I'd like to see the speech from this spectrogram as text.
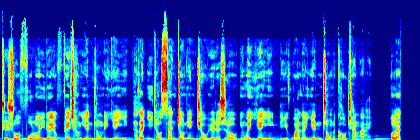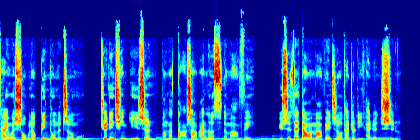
据说弗洛伊德有非常严重的烟瘾，他在一九三九年九月的时候，因为烟瘾罹患了严重的口腔癌。后来他因为受不了病痛的折磨，决定请医生帮他打上安乐死的吗啡。于是，在打完吗啡之后，他就离开人世了。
